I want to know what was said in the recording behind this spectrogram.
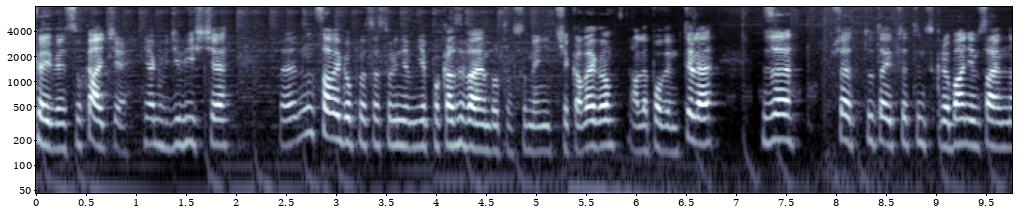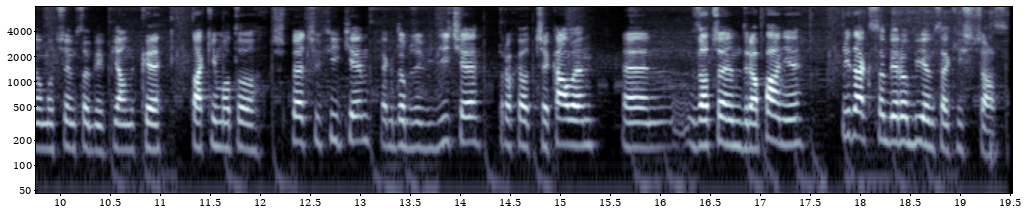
Okej, więc słuchajcie, jak widzieliście, e, no całego procesu nie, nie pokazywałem, bo to w sumie nic ciekawego, ale powiem tyle, że przed tutaj, przed tym skrobaniem całym namoczyłem sobie piankę takim oto specyfikiem, jak dobrze widzicie, trochę odczekałem, em, zacząłem drapanie i tak sobie robiłem co jakiś czas.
